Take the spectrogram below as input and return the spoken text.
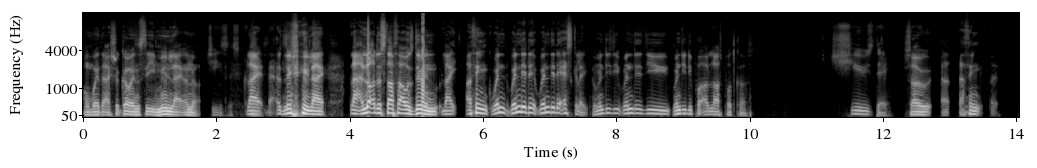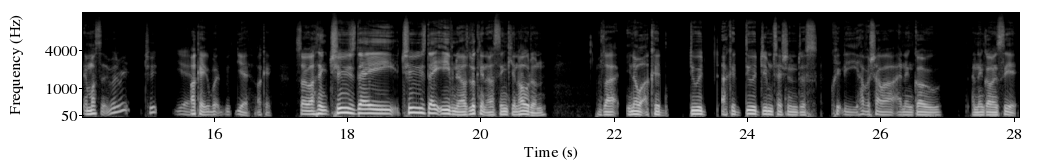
on whether I should go and see Moonlight or not. Jesus. Christ. Like literally, like like a lot of the stuff that I was doing. Like I think when when did it when did it escalate? When did you when did you when did you put out last podcast? Tuesday. So uh, I think uh, it must have was it Tu- Yeah. Okay, but yeah, okay. So I think Tuesday Tuesday evening, I was looking, I was thinking, hold on. I was like, you know what, I could do a I could do a gym session just quickly have a shower and then go and then go and see it.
